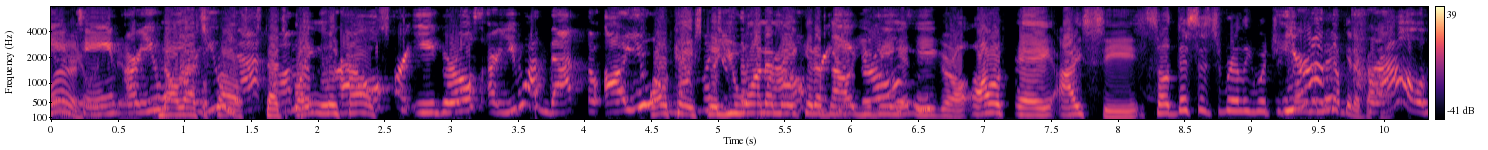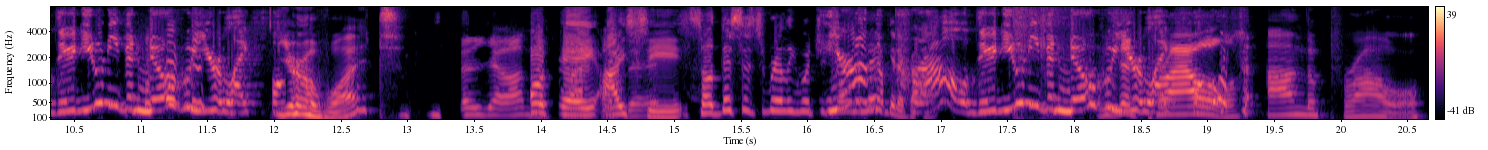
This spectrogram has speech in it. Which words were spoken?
were. 2018. Are you? No, are that's you false. that That's on the blatantly prowl false. for e-girls? Are you on that? Are you? on Okay, so you want to make prowl it for about you being an e-girls? e-girl. Okay, I see. So this is really what you're, You're trying on to the make it about. prowl, dude. You don't even know who you're like. fuck- You're a what? You're on Okay, I see. So this is really what you're, You're trying on to the make it about. prowl, dude. You don't even know who you're like. Prowl? fuck- On the prowl.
